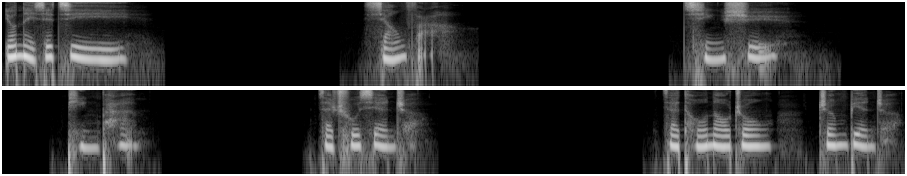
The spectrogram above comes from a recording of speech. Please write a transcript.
有哪些记忆想法情绪评判在出现着？在头脑中争辩着？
